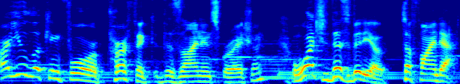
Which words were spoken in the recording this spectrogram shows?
Are you looking for perfect design inspiration? Watch this video to find out.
